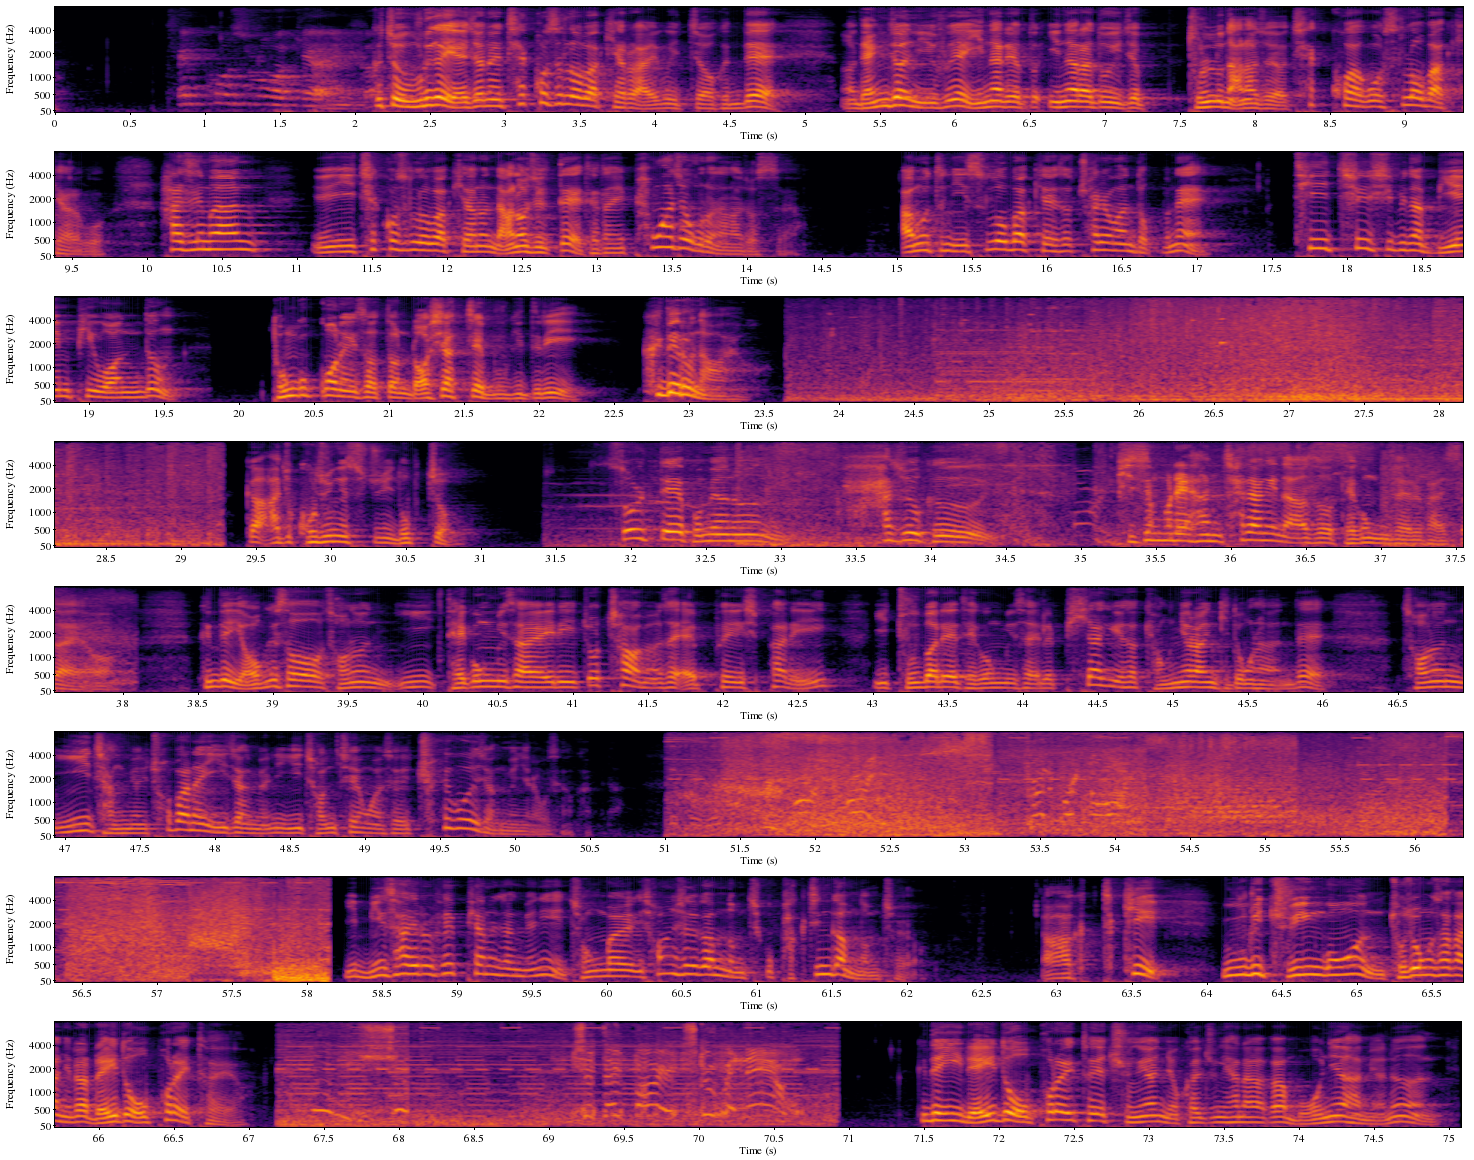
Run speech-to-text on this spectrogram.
체코슬로바키아 아닙니까? 그렇죠. 우리가 예전에 체코슬로바키아로 알고 있죠. 근데 어, 냉전 이후에 이 나라도 이 나라도 이제 둘로 나눠져요. 체코하고 슬로바키아라고. 하지만 이, 이 체코슬로바키아는 나눠질 때 대단히 평화적으로 나눠졌어요. 아무튼 이 슬로바키아에서 촬영한 덕분에 T-70이나 BMP-1 등 동구권에 있었던 러시아제 무기들이 그대로 나와요. 그러니까 아주 고중의 수준이 높죠. 쏠 때 보면은 아주 그 비스무리한 차량이 나와서 대공미사일을 발사해요. 근데 여기서 저는 이 대공미사일이 쫓아오면서 FA-18이 이 두 발의 대공미사일을 피하기 위해서 격렬한 기동을 하는데 저는 이 장면, 초반에 이 장면이 이 전체 영화에서의 최고의 장면이라고 생각합니다. 이 미사일을 회피하는 장면이 정말 현실감 넘치고 박진감 넘쳐요. 아, 특히 우리 주인공은 조종사가 아니라 레이더 오퍼레이터예요. 근데 이 레이더 오퍼레이터의 중요한 역할 중에 하나가 뭐냐 하면은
